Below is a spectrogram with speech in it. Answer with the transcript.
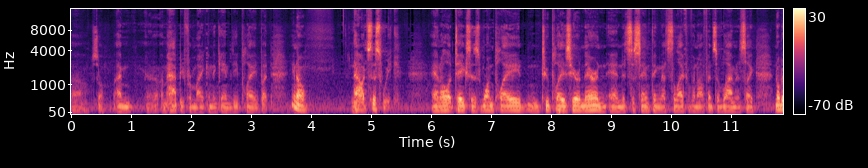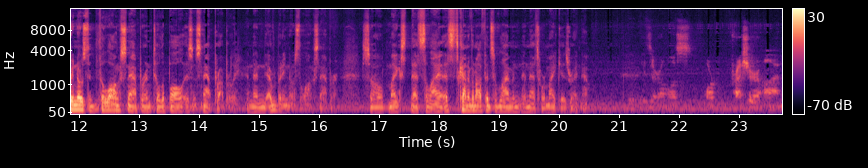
Uh, so I'm I'm happy for Mike in the game that he played, but you know, now it's this week. And all it takes is one play and two plays here and there, and, and it's the same thing. That's the life of an offensive lineman. It's like nobody knows the, the long snapper until the ball isn't snapped properly, and then everybody knows the long snapper. So Mike's that's the line. That's kind of an offensive lineman, and that's where Mike is right now. Is there almost more pressure on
